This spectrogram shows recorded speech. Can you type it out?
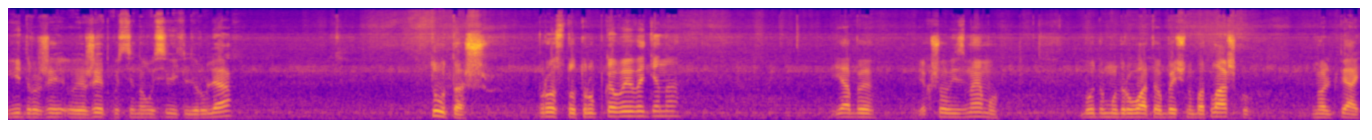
гідрожидкості на усилитель руля. Тут аж просто трубка виведена. Я би, якщо візьмемо, буду мудрувати обичну батлашку 0,5.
